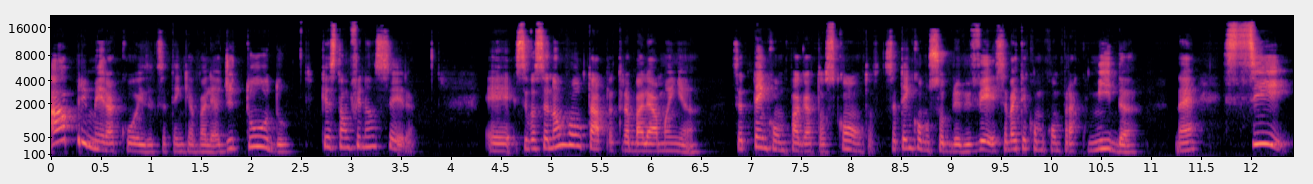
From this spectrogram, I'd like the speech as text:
A primeira coisa que você tem que avaliar de tudo, questão financeira. É, se você não voltar para trabalhar amanhã, você tem como pagar suas contas? Você tem como sobreviver? Você vai ter como comprar comida? Né? Se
